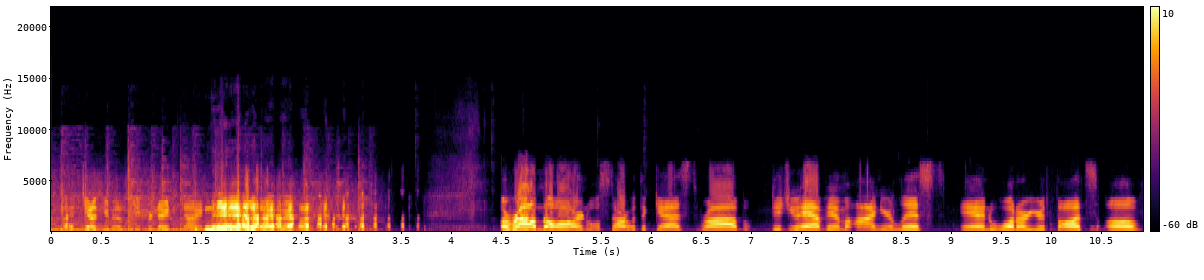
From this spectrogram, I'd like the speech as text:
I challenge you have a theme for 99. Around the horn, we'll start with the guest. Rob, did you have him on your list? And what are your thoughts of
